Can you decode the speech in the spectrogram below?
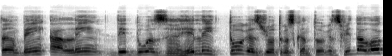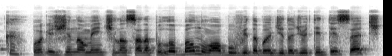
Também, além de duas releituras de outros cantores. Vida Louca, originalmente lançada por Lobão no álbum Vida Bandida de 87,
